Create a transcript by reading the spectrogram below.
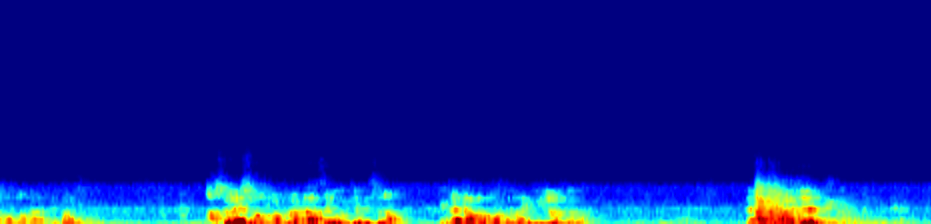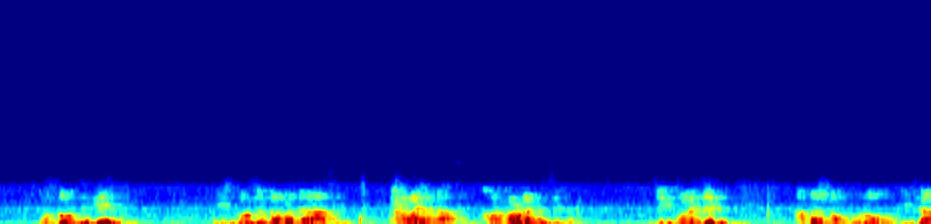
সম্মান রাখতে পারি। আসলে সংবর্ধনাটা আছে ওইটা কিছু না, এটাকে আমরা বলতে পারি মিলন মেলা। দেখেন কলেজের প্রথম থেকে এই পর্যন্ত আমরা যারা আছি, সবাই আমরা আছি, আমার ভালো লাগতেছে এটা। যে কলেজে আমরা সম্পূর্ণ ইটা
